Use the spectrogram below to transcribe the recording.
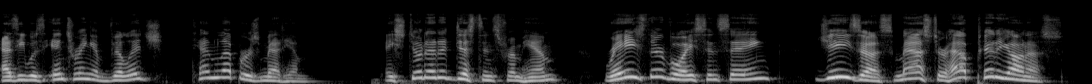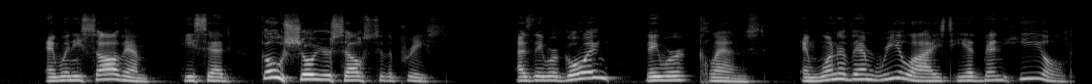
As he was entering a village, ten lepers met him. They stood at a distance from him, raised their voice, and saying, Jesus, Master, have pity on us. And when he saw them, he said, Go show yourselves to the priests. As they were going, they were cleansed. And one of them realized he had been healed,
